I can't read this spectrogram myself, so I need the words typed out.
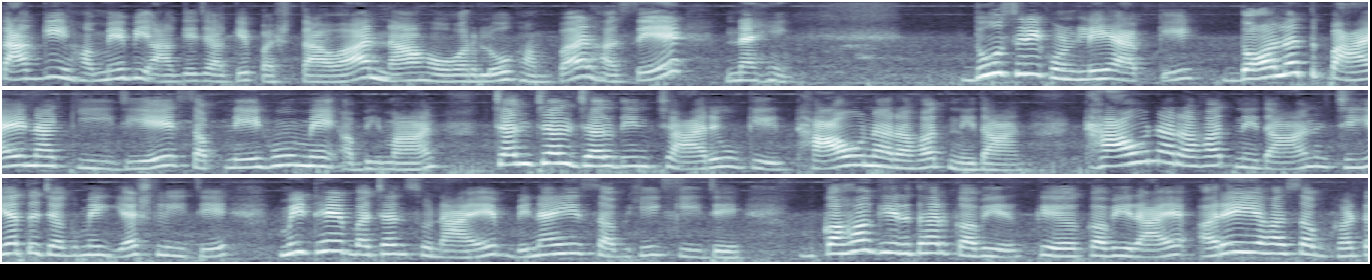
ताकि हमें भी आगे जाके पछतावा ना हो और लोग हम पर हंसे नहीं। दूसरी कुंडली है आपकी दौलत पाए ना कीजिए सपनेहू में अभिमान। चंचल जल दिन चारू की ठाव न रहत निदान। ठाव न रहत निदान जियत जग में यश लीजिए। मीठे बचन सुनाए बिनय सभी कीजिए। कह गिरधर कबीर कबीराय अरे यह सब घट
